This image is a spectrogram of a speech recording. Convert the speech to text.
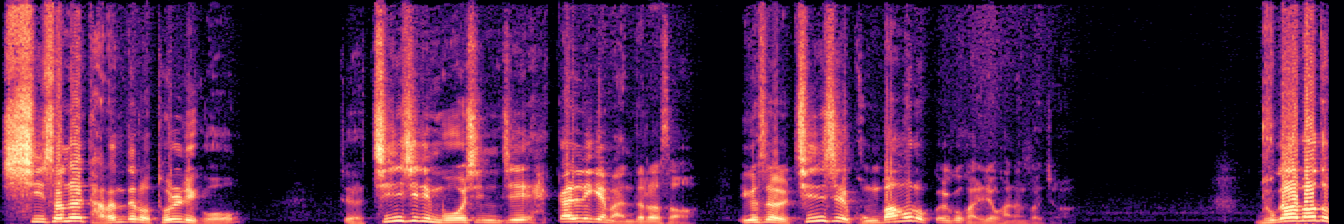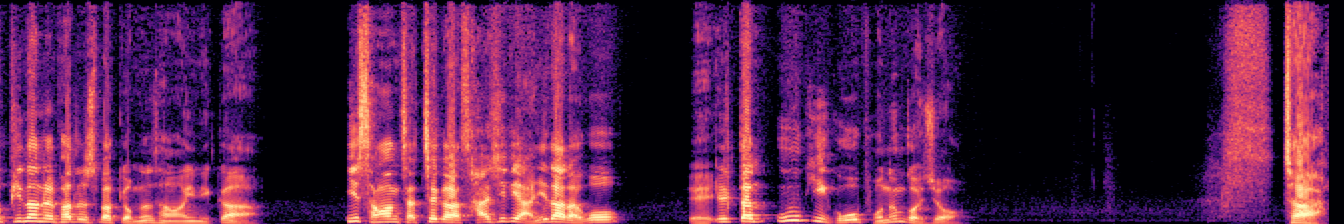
시선을 다른 데로 돌리고 그 진실이 무엇인지 헷갈리게 만들어서 이것을 진실 공방으로 끌고 가려고 하는 거죠. 누가 봐도 비난을 받을 수밖에 없는 상황이니까 이 상황 자체가 사실이 아니다라고 예, 일단 우기고 보는 거죠. 자,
